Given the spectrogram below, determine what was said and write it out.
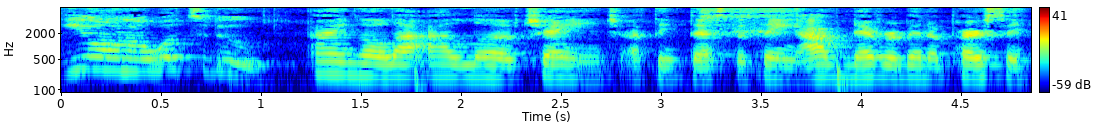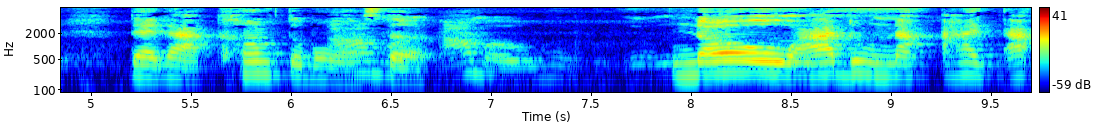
you don't know what to do. I ain't gonna lie, I love change. I think that's the thing. I've never been a person that got comfortable and stuff. A, I'm a no, I do not. I, I,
